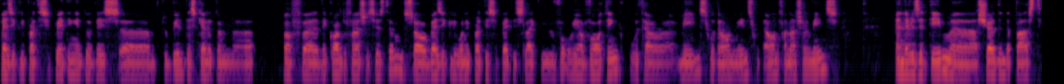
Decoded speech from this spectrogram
basically participating into this uh, to build the skeleton uh, of uh, the quantum financial system. So basically, when we participate, it's like we, we are voting with our uh, means, with our own means, with our own financial means. And there is a team uh, shared in the past,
